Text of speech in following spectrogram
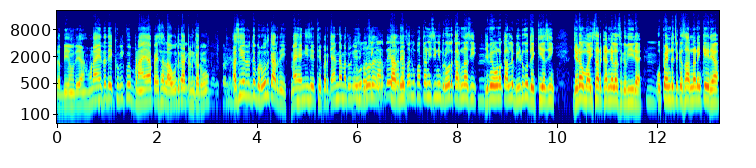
ਦੱਬੇ ਆਉਂਦੇ ਆ। ਹੁਣ ਐਂ ਤਾਂ ਦੇਖੋ ਵੀ ਕੋਈ ਬਣਾਇਆ ਪੈਸਾ ਲਾਓ ਉਦਘਾਟਨ ਕਰੋ। ਅਸੀਂ ਇਹਦੇ ਤੇ ਵਿਰੋਧ ਕਰਦੇ ਮੈਂ ਹੈ ਨਹੀਂ ਸੀ ਇੱਥੇ ਪਰ ਕਹਿਣ ਦਾ ਮਤਲਬ ਵੀ ਅਸੀਂ ਵਿਰੋਧ ਕਰਦੇ ਕਰਦੇ ਸਾਨੂੰ ਪਤਾ ਨਹੀਂ ਸੀ ਨਹੀਂ ਵਿਰੋਧ ਕਰਨਾ ਸੀ। ਜਿਵੇਂ ਹੁਣ ਕੱਲ ਵੀਡੀਓ ਦੇਖੀ ਅਸੀਂ ਜਿਹੜਾ ਮਾਈ ਸਰਖਾਨੇ ਵਾਲਾ ਸੁਖਵੀਰ ਹੈ ਉਹ ਪਿੰਡ 'ਚ ਕਿਸਾਨਾਂ ਨੇ ਘੇਰਿਆ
